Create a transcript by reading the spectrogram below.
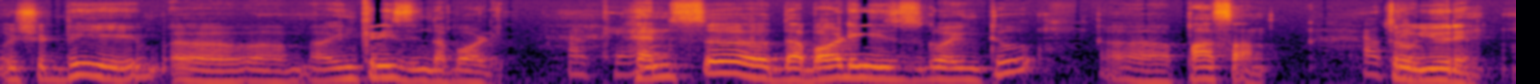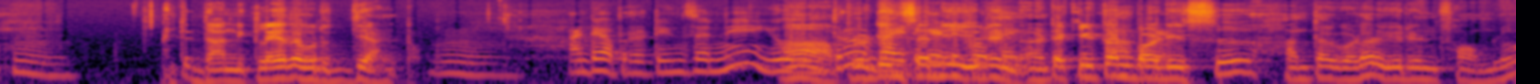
we should be increase in the body hence the body is going to pass on through urine అంటే దాన్ని క్లేద వృద్ధి అంటాం. అంటే ప్రోటీన్స్ అన్ని యూరిన్. అంటే కీటోన్. బాడీస్ అంతా కూడా యూరిన్ ఫామ్లో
